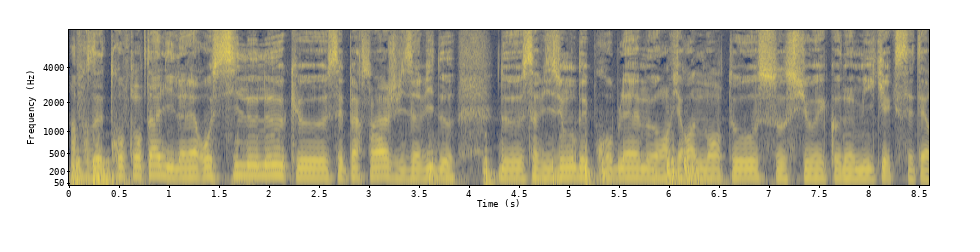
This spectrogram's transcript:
à force d'être trop frontal, il a l'air aussi neuneux que ses personnages vis-à-vis de, sa vision des problèmes environnementaux, socio-économiques, etc.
